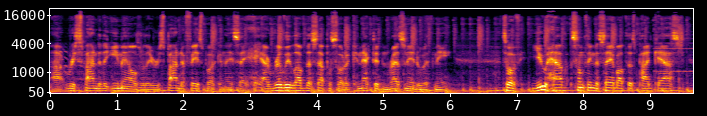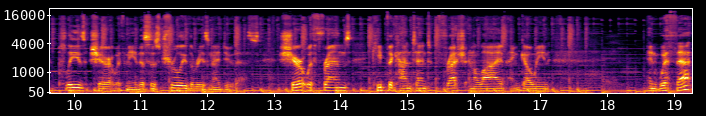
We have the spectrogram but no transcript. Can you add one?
uh, respond to the emails or they respond to Facebook and they say, Hey, I really love this episode. It connected and resonated with me. So if you have something to say about this podcast, please share it with me. This is truly the reason I do this. Share it with friends, keep the content fresh and alive and going. And with that,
